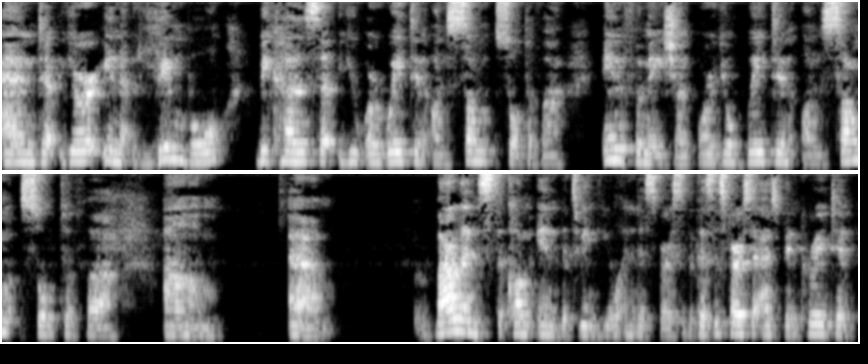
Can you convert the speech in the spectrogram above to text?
and you're in limbo because you are waiting on some sort of a information or you're waiting on some sort of a, um, um, balance to come in between you and this person because this person has been creating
